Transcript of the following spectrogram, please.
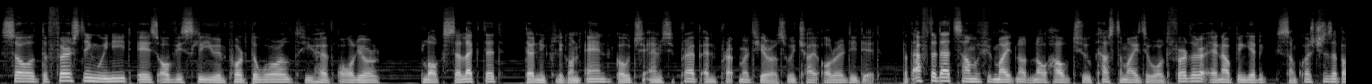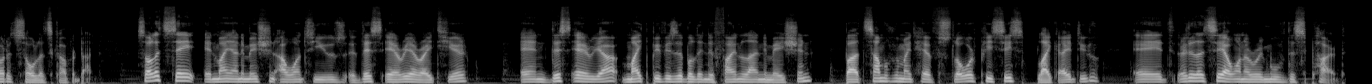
So the first thing we need is obviously you import the world, you have all your blocks selected, then you click on N, go to MC Prep and Prep Materials, which I already did. But after that, some of you might not know how to customize the world further and I've been getting some questions about it, so let's cover that. So let's say in my animation I want to use this area right here and this area might be visible in the final animation, but some of you might have slower PCs like I do. And let's say I want to remove this part.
